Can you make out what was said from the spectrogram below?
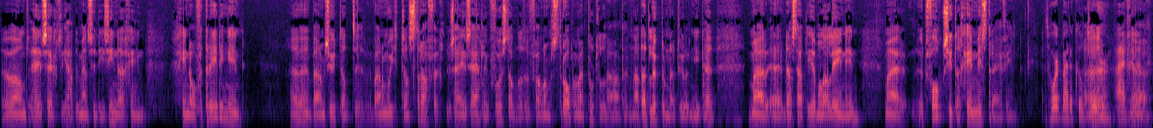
Want hij zegt, ja, de mensen die zien daar geen, geen overtreding in. Hè, waarom, zou je dan te- waarom moet je het dan straffen? Dus hij is eigenlijk voorstander van om stropen maar toe te laten. Nou, dat lukt hem natuurlijk niet, hè. Maar eh, daar staat hij helemaal alleen in. Maar het volk ziet er geen misdrijf in. Het hoort bij de cultuur eigenlijk. Ja.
